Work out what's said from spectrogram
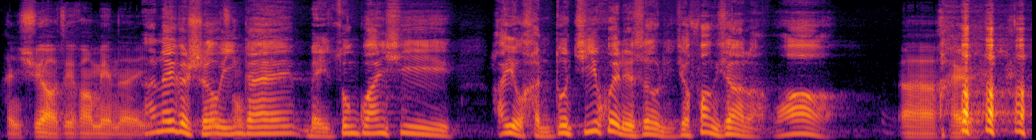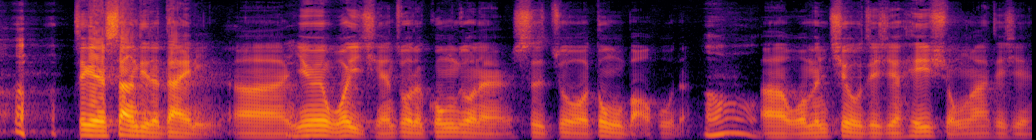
很需要这方面的。那那个时候应该美中关系还有很多机会的时候，你就放下了哇？呃，还。这个是上帝的带领啊，因为我以前做的工作呢是做动物保护的哦，啊，我们救这些黑熊啊，这些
